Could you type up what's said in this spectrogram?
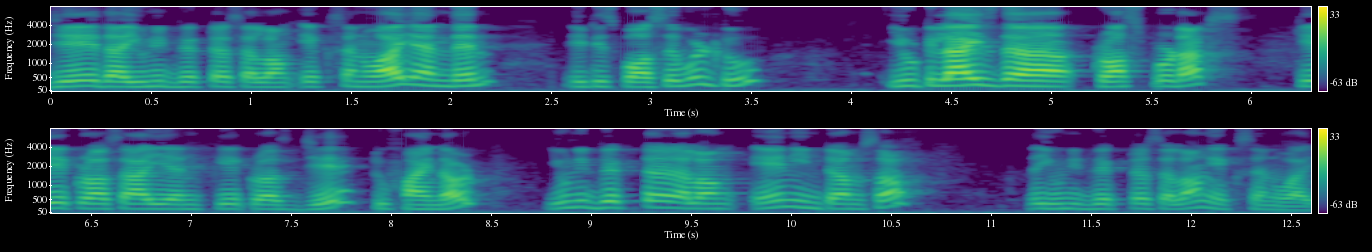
j the unit vectors along x and y and then it is possible to utilize the cross products k cross i and k cross j to find out unit vector along n in terms of the unit vectors along x and y.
